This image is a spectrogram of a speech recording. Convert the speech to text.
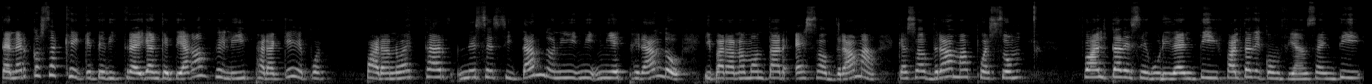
tener cosas que, que, te distraigan, que te hagan feliz. ¿Para qué? Pues para no estar necesitando ni, ni, ni esperando y para no montar esos dramas, que esos dramas pues son falta de seguridad en ti, falta de confianza en ti,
